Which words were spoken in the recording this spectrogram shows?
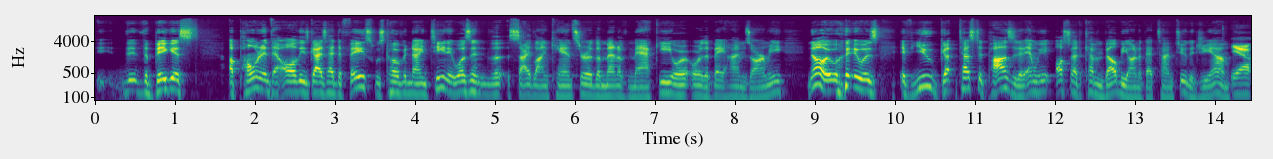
the the biggest opponent that all these guys had to face was COVID 19. It wasn't the sideline cancer or the men of Mackey or, or the Boeheim's army. No, it, it was if you got tested positive, and we also had Kevin Belbey on at that time too, the GM. Yeah.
